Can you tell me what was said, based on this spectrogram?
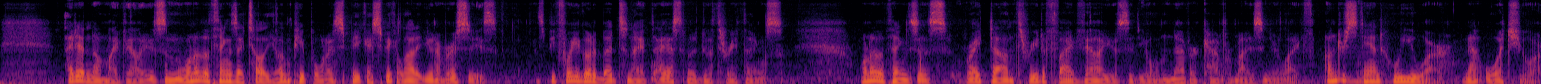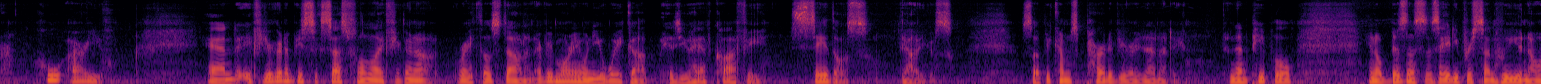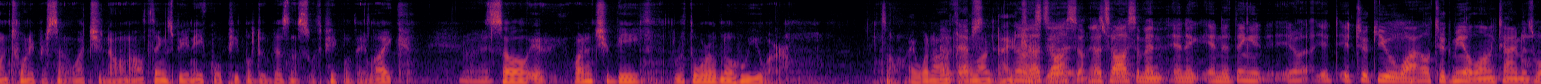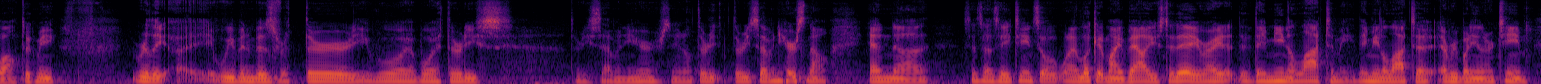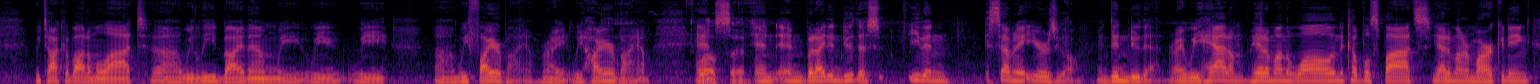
I didn't know my values. And one of the things I tell young people when I speak, I speak a lot at universities, is before you go to bed tonight, I ask them to do three things. One of the things is write down three to five values that you will never compromise in your life. Understand who you are, not what you are. Who are you? And if you're going to be successful in life, you're going to write those down. And every morning when you wake up, as you have coffee, say those values. So it becomes part of your identity. And then people, you know, business is 80% who you know and 20% what you know. And all things being equal, people do business with people they like. Right. So it, why don't you be, let the world know who you are. So I went on for a long time. No, that's good. awesome. That's That's, really awesome. good. And and it- and the thing, it, you know, it, it took you a while. It took me a long time as well. It took me, really, uh, we've been in business for thirty, boy, oh boy, 30, 37 years. You know, 30, 37 years now, and uh, since I was eighteen. So when I look at my values today, right, they mean a lot to me. They mean a lot to everybody on our team. We talk about them a lot. Uh, we lead by them. We we we. Uh, we fire by them, right? We hire by them. Well said. And and but I didn't do this even seven eight years ago. I didn't do that, right? We had them, we had them on the wall in a couple spots, We had them on our marketing,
